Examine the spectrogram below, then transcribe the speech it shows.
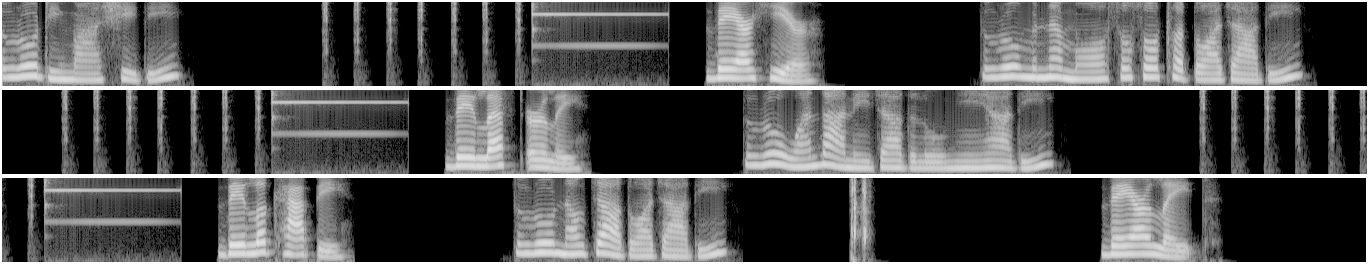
သူတို့ဒီမှာရှိသည် They are here. သူတို့မနက်မောစောစောထွက်သွားကြသည် They left early. သူတို့ဝမ်းသာနေကြသလိုမြင်ရသည် They look happy. သူတို့နောက်ကျသွားကြသည် They are late.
